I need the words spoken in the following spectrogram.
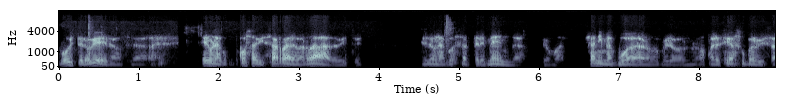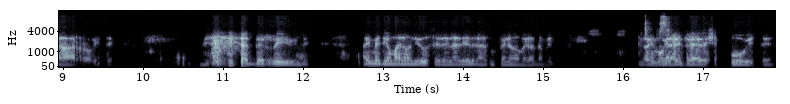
vos viste lo que era, o sea, era una cosa bizarra de verdad, ¿viste? Era una cosa tremenda, Microman. Ni me acuerdo, pero nos parecía súper bizarro, ¿viste? Era terrible. Ahí metió mano Andy User en la letra, es un fenómeno también. Lo mismo que la letra de Deja ¿viste?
